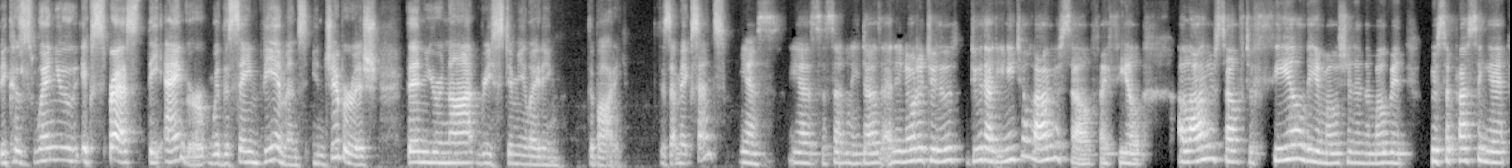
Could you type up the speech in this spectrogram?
because when you express the anger with the same vehemence in gibberish, then you're not re-stimulating the body. Does that make sense? Yes, yes, it certainly does. And in order to do that, you need to allow yourself, I feel, allow yourself to feel the emotion in the moment. We're suppressing it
